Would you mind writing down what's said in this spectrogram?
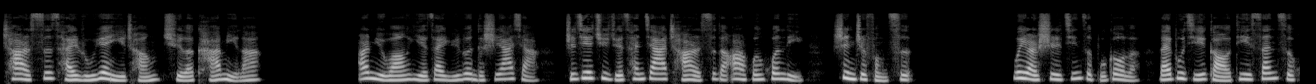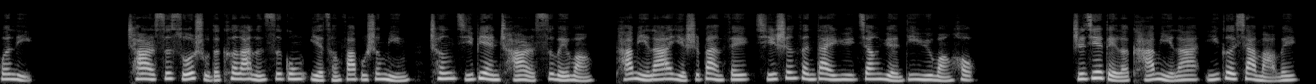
查尔斯才如愿以偿娶了卡米拉，而女王也在舆论的施压下直接拒绝参加查尔斯的二婚婚礼，甚至讽刺威尔士金子不够了，来不及搞第三次婚礼。查尔斯所属的克拉伦斯宫也曾发布声明称，即便查尔斯为王，卡米拉也是半妃，其身份待遇将远低于王后，直接给了卡米拉一个下马威。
